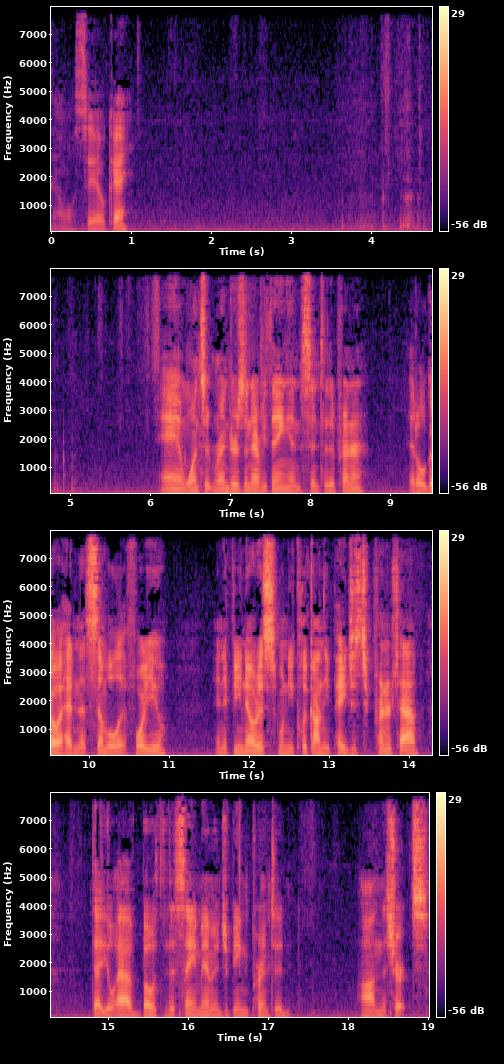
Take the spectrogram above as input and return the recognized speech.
Now we'll say OK. And once it renders and everything and sent to the printer, it'll go ahead and assemble it for you. And if you notice when you click on the Pages to Printer tab, that you'll have both the same image being printed on the shirts.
